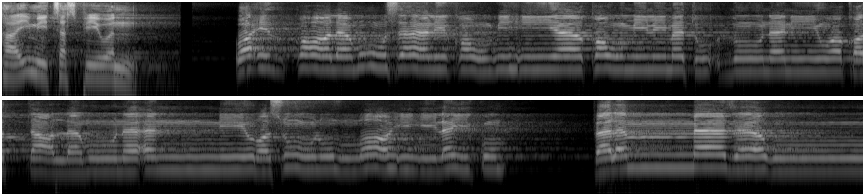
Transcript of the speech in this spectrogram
قایمی چەسپیون وإذ قال موسى لقومه يا قوم لم تؤذونني وقد تعلمون أني رسول الله إليكم فلما زاغوا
